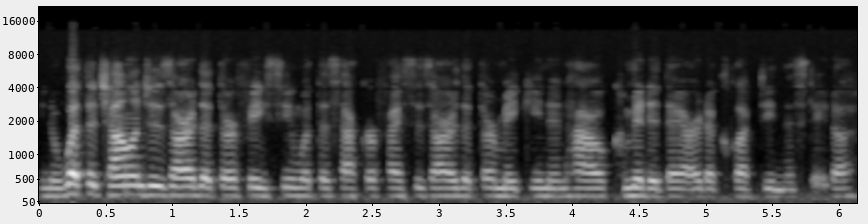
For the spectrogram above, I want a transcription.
you know what the challenges are that they're facing what the sacrifices are that they're making and how committed they are to collecting this data.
